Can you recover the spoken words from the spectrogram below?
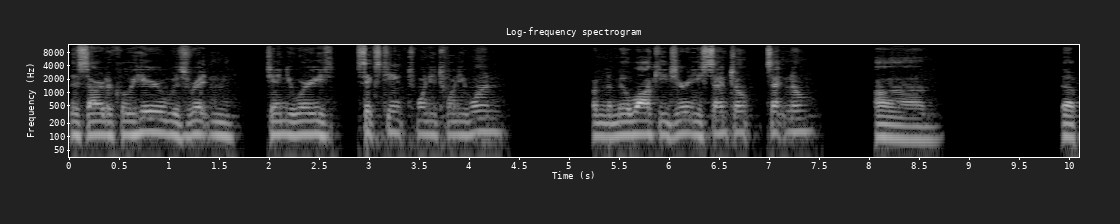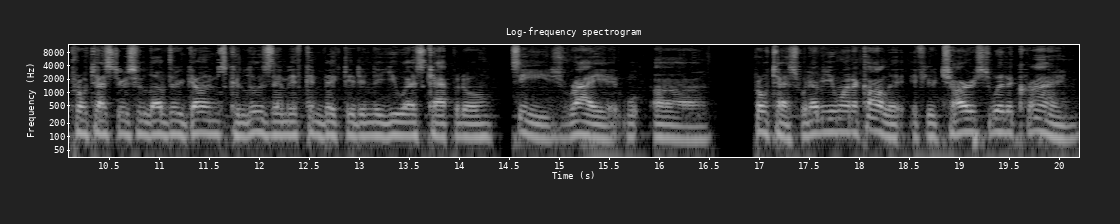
this article here was written January 16th, 2021 from the Milwaukee Journal Sentinel. Sentinel. Um, the protesters who love their guns could lose them if convicted in the U.S. Capitol siege, riot, uh, protest, whatever you want to call it. If you're charged with a crime,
